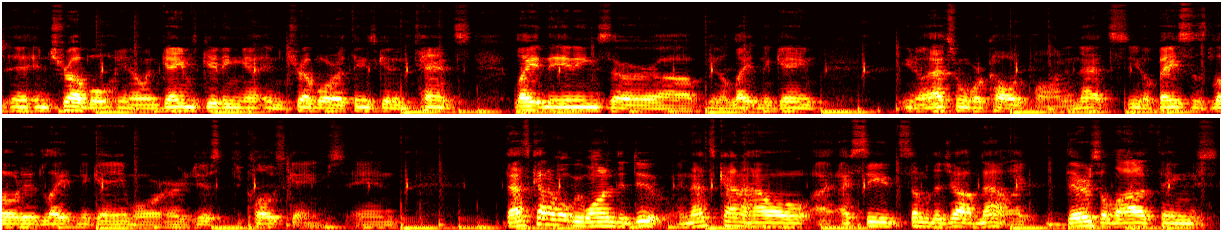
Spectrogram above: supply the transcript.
in trouble, you know, when games getting in trouble or things get intense late in the innings or uh, you know late in the game, you know that's when we're called upon, and that's you know bases loaded late in the game or, or just close games, and that's kind of what we wanted to do, and that's kind of how I, I, see some of the job now. Like there's a lot of things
